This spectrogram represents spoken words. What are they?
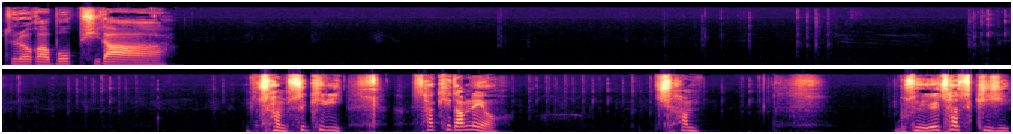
들어가 봅시다. 참 스킬이 사키답네요. 참. 무슨 1차 스킷이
